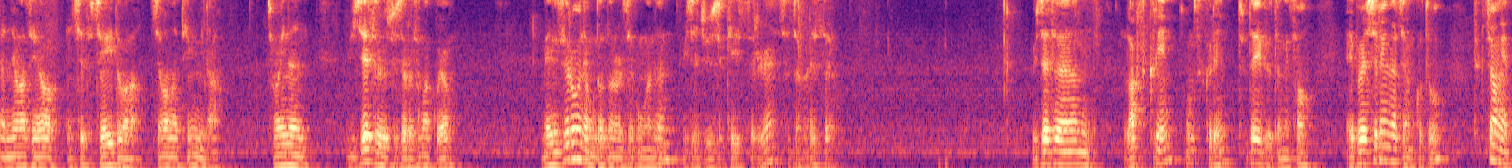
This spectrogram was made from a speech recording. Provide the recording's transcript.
네, 안녕하세요. 에치드 제이드와 지원아 팀입니다. 저희는 위젯을 주제로 삼았고요. 매일 새로운 영단어를 제공하는 위젯 유즈 케이스를 제작을 했어요. 위젯은 락스크린, 홈스크린, 투데이뷰 등에서 앱을 실행하지 않고도 특정 앱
